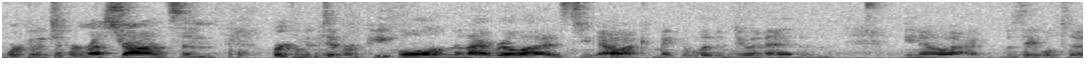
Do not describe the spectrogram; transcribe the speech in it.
working with different restaurants and working with different people and then I realized, you know, I can make a living doing it and you know, I was able to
